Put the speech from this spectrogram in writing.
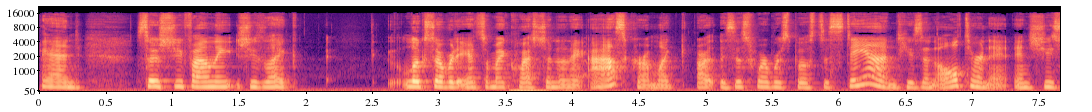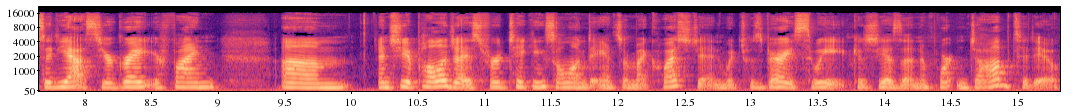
And so she finally, she's like, looks over to answer my question and I ask her, I'm like, is this where we're supposed to stand? He's an alternate. And she said, yes, you're great. You're fine. Um, and she apologized for taking so long to answer my question, which was very sweet because she has an important job to do.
